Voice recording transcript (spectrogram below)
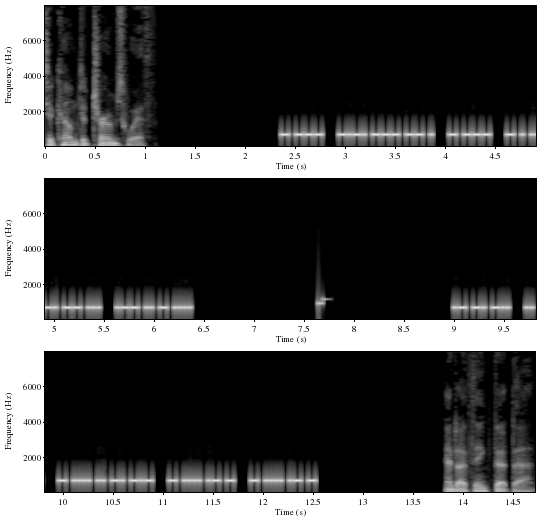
To come to terms with. And I think that that.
